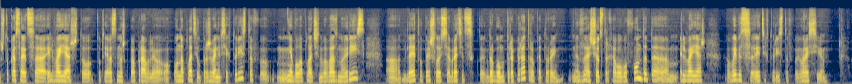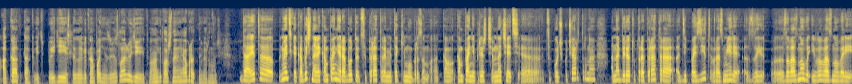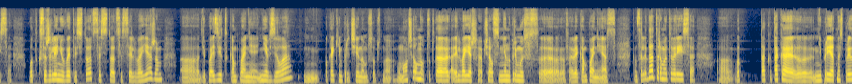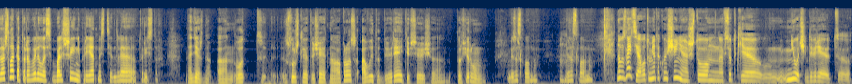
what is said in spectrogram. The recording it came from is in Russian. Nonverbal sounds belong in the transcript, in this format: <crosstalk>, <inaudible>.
Что касается Эльвояж, то тут я вас немножко поправлю. Он оплатил проживание всех туристов, не был оплачен вывозной рейс. Для этого пришлось обратиться к другому туроператору, который за счет страхового фонда Эльвояж вывез этих туристов в Россию. А как так? Ведь, по идее, если авиакомпания завезла людей, то она должна и обратно вернуть. Да, это, понимаете, как обычно авиакомпании работают с операторами таким образом. Компания, прежде чем начать э, цепочку чартерную, она берет у туроператора депозит в размере завозного и вывозного рейса. Вот, к сожалению, в этой ситуации, ситуации с Эль-Вояжем, э, депозит компания не взяла. По каким причинам, собственно, умолчал. Но тут э, Эль-Вояж общался не напрямую с, э, с авиакомпанией, а с консолидатором этого рейса. Э, вот так, такая э, неприятность произошла, которая вылилась в большие неприятности для туристов. Надежда, а, вот слушатели отвечают на вопрос, а вы-то доверяете все еще турфирмам? Безусловно. Угу. Безусловно. Ну, вы знаете, а вот у меня такое ощущение, что все-таки не очень доверяют, э,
